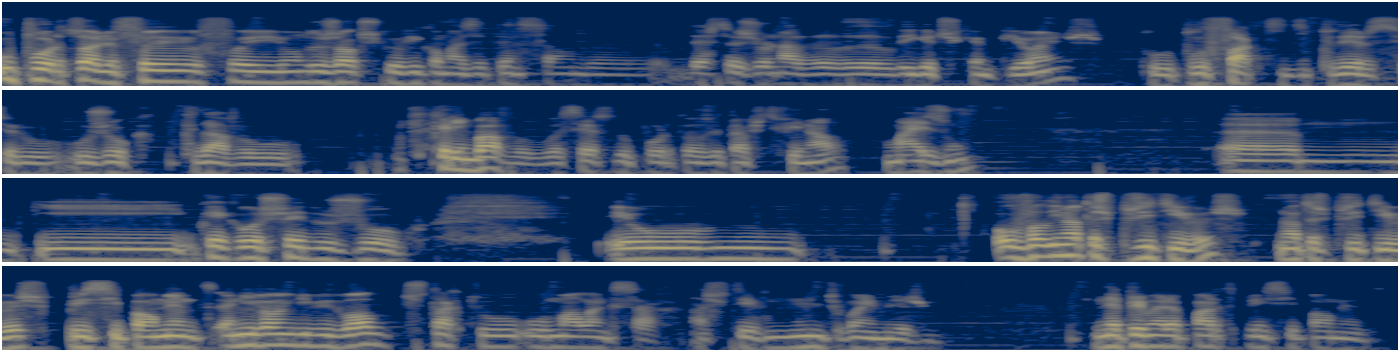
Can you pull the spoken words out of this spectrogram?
O Porto, olha, foi, foi um dos jogos que eu vi com mais atenção de- desta jornada da Liga dos Campeões, pelo, pelo facto de poder ser o, o jogo que dava o que carimbava o acesso do Porto aos oitavos de final, mais um. Ahm, e o que é que eu achei do jogo? Eu houve ali notas positivas, notas positivas, principalmente a nível individual, destaco o, o Malang Sarr, acho que esteve muito bem mesmo, na primeira parte principalmente.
